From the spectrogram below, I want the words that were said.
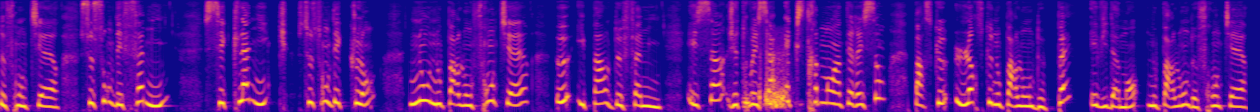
de frontières. Ce sont des familles, c'est clanique, ce sont des clans. Nous, nous parlons frontières, eux, ils parlent de famille. Et ça, j'ai trouvé ça extrêmement intéressant parce que lorsque nous parlons de paix, évidemment, nous parlons de frontières.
